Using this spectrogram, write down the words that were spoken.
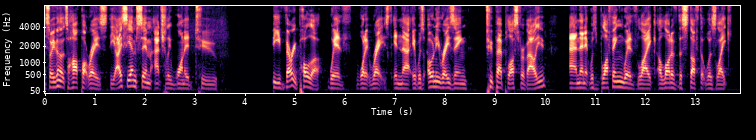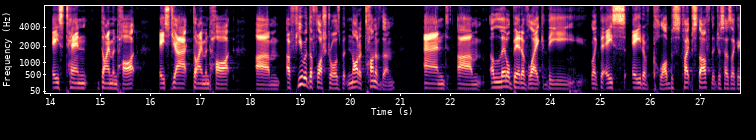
so even though it's a half pot raise, the ICM sim actually wanted to be very polar with what it raised in that it was only raising two pair plus for value, and then it was bluffing with like a lot of the stuff that was like ace 10, diamond heart, ace jack, diamond heart, um, a few of the flush draws, but not a ton of them. And um, a little bit of like the like the ace eight of clubs type stuff that just has like a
